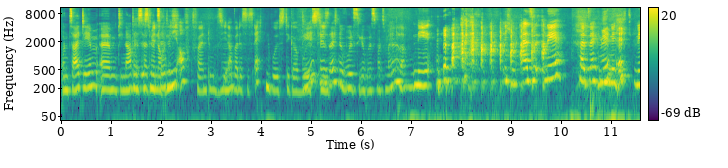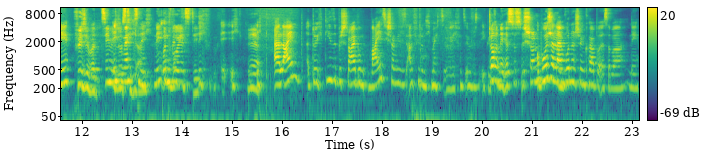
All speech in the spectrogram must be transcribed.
und seitdem ähm, die Narbe das ist, halt ist mir noch nie aufgefallen, Luzi, mhm. aber das ist echt ein wulstiger Wulst. Die, die ist echt eine wulstige Wulst. Magst du mal hinlachen? Nee. ich, also, nee, tatsächlich nee, nicht. Echt? Nee. Fühlt sich aber ziemlich ich lustig an. nicht. Nee, und wulstig. Ich, ich, ja. ich, allein durch diese Beschreibung weiß ich schon, wie es sich anfühlt und ich möchte es irgendwie. Ich finde es irgendwie eklig. Doch, nee, es ist, ist schon. Obwohl es allein ein wunderschöner Körper ist, aber nee.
